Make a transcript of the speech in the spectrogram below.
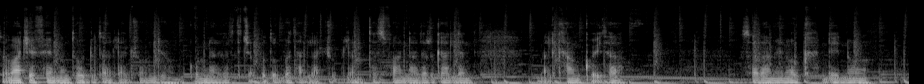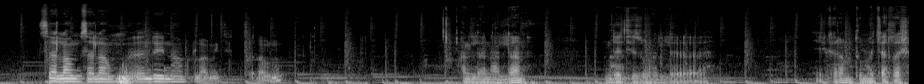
ዘማች ፌምን ተወዱታላችሁ እንዲሁም ቁም ነገር ትጨብጡበታላችሁ ብለን ተስፋ እናደርጋለን መልካም ቆይታ። ሰላም ኖክ እንዴት ነው? ሰላም ሰላም። እንዴት ነህ አብዱልሚድ ሰላም ነው? አለን አለን። እንዴት ይዘዋል የክረምቱ መጨረሻ?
